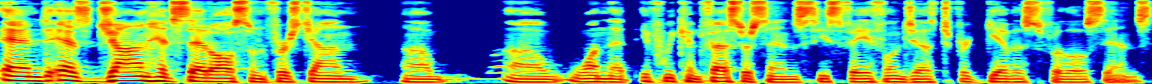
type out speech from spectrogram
and as John had said also in First John uh, uh, one that if we confess our sins, He's faithful and just to forgive us for those sins.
